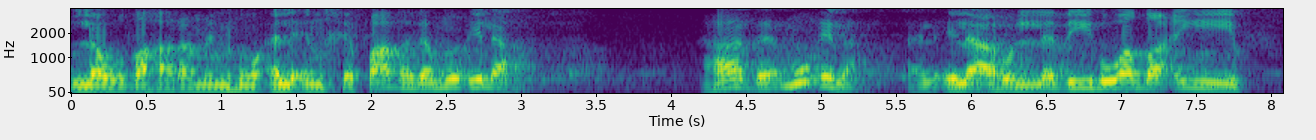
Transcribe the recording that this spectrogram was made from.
لو ظهر منه الانخفاض هذا مو إله. هذا مو إله. الإله الذي هو ضعيف.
